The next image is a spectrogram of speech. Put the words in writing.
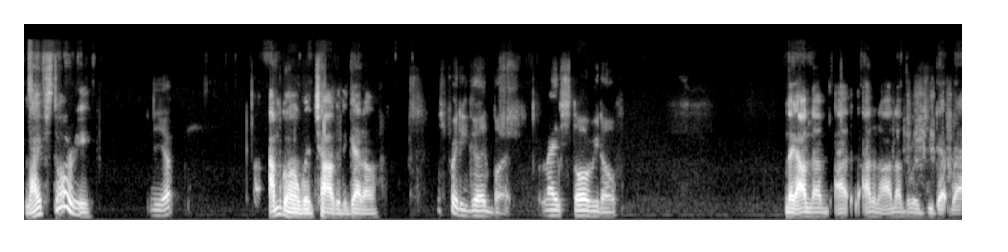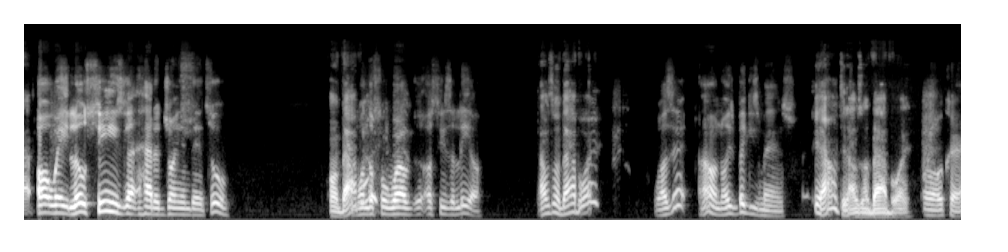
Life Story. Yep, I'm going with Child of the Ghetto. it's pretty good, but Life Story though. Like I love, I, I don't know, I love the way G Dep rap Oh wait, Lil Cease got had a joint in there too. on Bad Boy. Wonderful World of Cease A Leo. That was on Bad Boy. Was it? I don't know. He's Biggie's man's. Yeah, I don't think that was on Bad Boy. Oh, okay.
